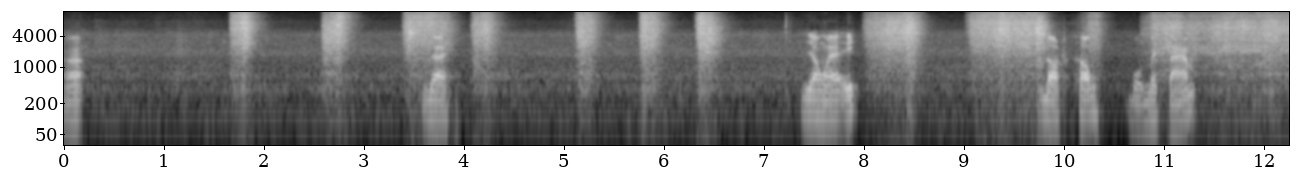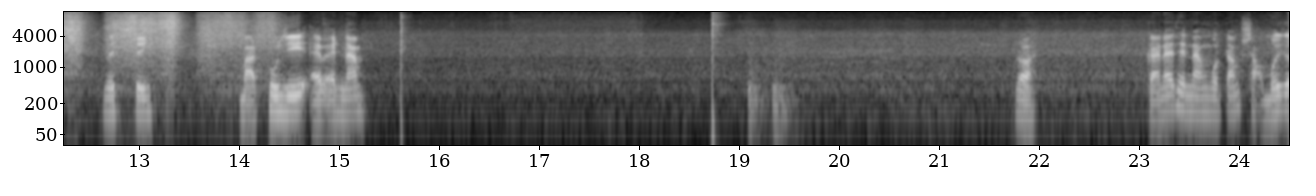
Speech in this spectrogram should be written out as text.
Đó. Đây. Dòng EX đọt 0 48 Nixing bát Fuji FS5 rồi. Cái này thì nặng 160 g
